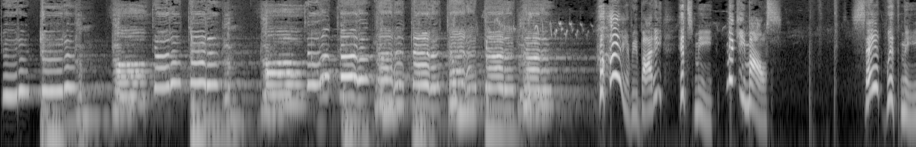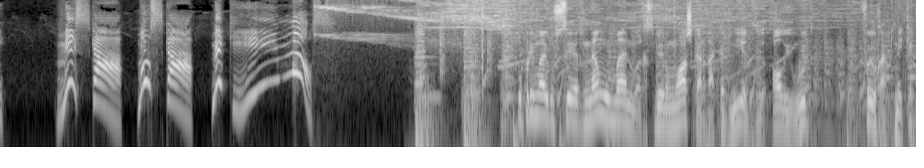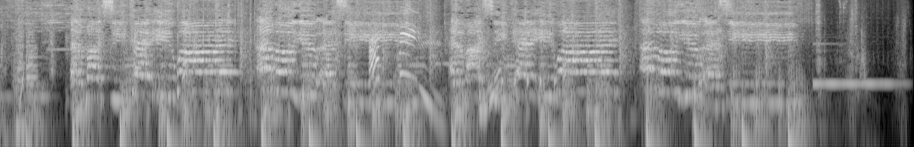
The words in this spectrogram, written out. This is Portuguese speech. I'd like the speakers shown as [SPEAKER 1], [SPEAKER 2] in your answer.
[SPEAKER 1] Hi, everybody. It's me, Mickey Mouse. Say it with me. Miska, Muska, Mickey Mouse.
[SPEAKER 2] O primeiro ser não humano a receber um Oscar da Academia de Hollywood foi o Rato Mickey.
